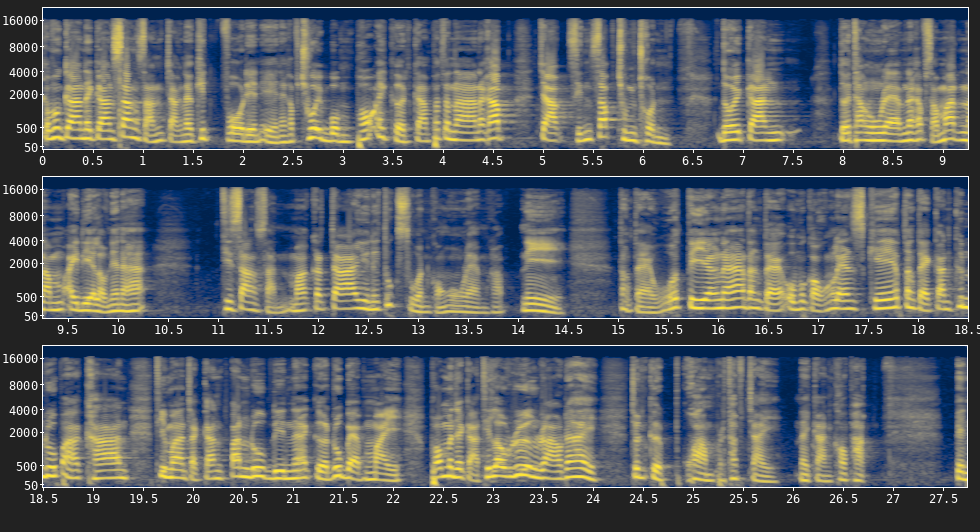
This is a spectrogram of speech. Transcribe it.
กระบวนการในการสร้างสรรค์จากแนวคิด 4DNA นะครับช่วยบ่มเพาะให้เกิดการพัฒนานะครับ จากสินทรัพย์ชุมชน โดยการโดยทางโรงแรมนะครับ สามารถนำไอเดียเหล่านี้นะฮะ ที่สร้างสรรค์มากระจายอยู่ในทุกส่วนของโรงแรมครับ นี่ตั้งแต่หัวเตียงนะฮะตั้งแต่องค์ประกอบของ landscape ตั้งแต่การขึ้นรูปอาคารที่มาจากการปั้นรูปดินนะเกิดรูปแบบใหม่ เพราะบรรยากาศที่เล่าเรื่องราวได้ จนเกิดความประทับใจในการเข้าพัก เป็น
